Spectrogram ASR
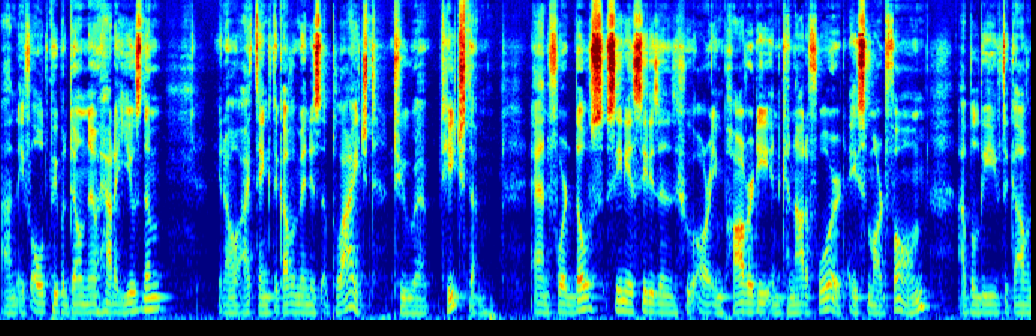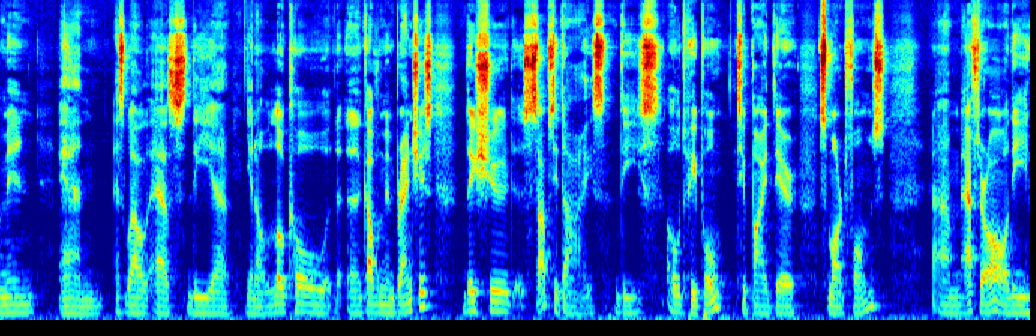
And if old people don't know how to use them, you know, I think the government is obliged to uh, teach them. And for those senior citizens who are in poverty and cannot afford a smartphone, I believe the government and as well as the uh, you know local uh, government branches, they should subsidize these old people to buy their smartphones. Um, after all, the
